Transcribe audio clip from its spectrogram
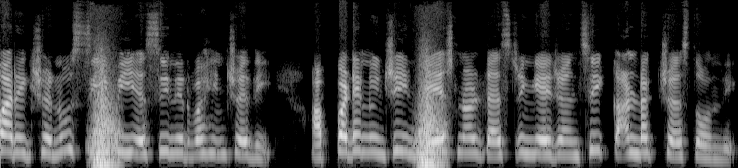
పరీక్షను సిబిఎస్ఈ నిర్వహించేది. అప్పటి నుంచి నేషనల్ టెస్టింగ్ ఏజెన్సీ కండక్ట్ చేస్తోంది.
